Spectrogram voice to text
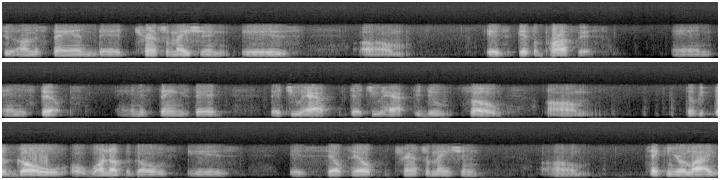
to understand that transformation is um, is is a process, and and it's steps, and it's things that that you have that you have to do. So um, the the goal or one of the goals is is self help transformation, um, taking your life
